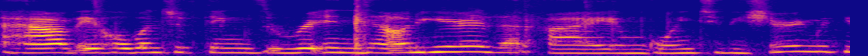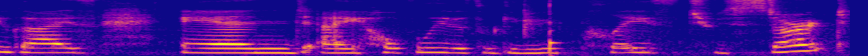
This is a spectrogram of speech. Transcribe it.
I have a whole bunch of things written down here that I am going to be sharing with you guys and I hopefully this will give you a place to start.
